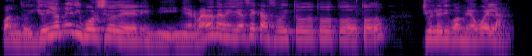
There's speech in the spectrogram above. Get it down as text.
cuando yo ya me divorcio de él y mi, y mi hermana también ya se casó y todo, todo, todo, todo, yo le digo a mi abuela,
